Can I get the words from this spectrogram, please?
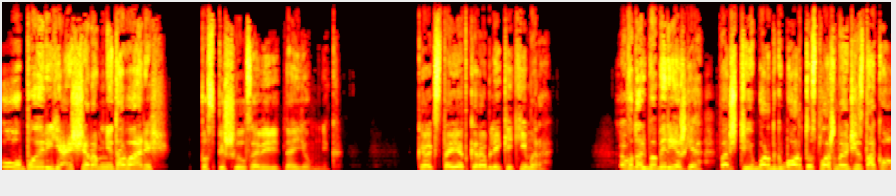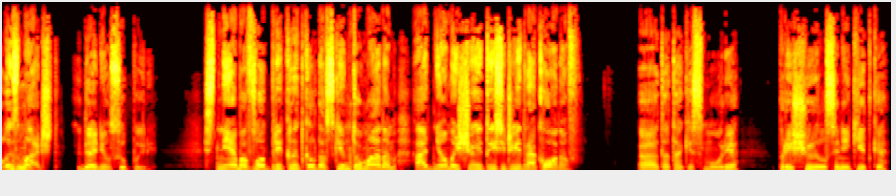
«Упырь ящером не товарищ!» — поспешил заверить наемник. «Как стоят корабли Кикимора?» Вдоль побережья, почти борт к борту, сплошной чистокол из мачт!» — донес упырь. «С неба флот прикрыт колдовским туманом, а днем еще и тысячи драконов!» «А от атаки с моря?» — прищурился Никитка.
